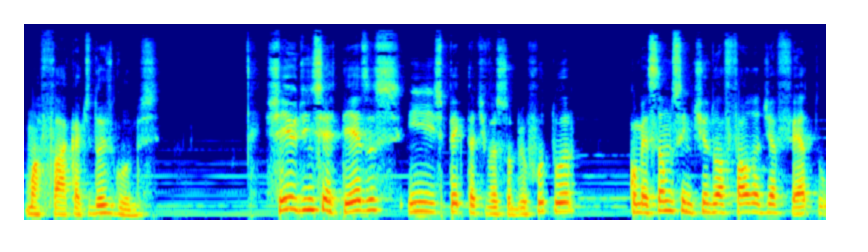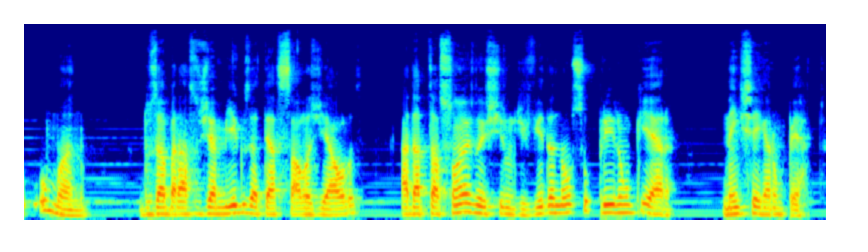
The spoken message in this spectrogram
uma faca de dois gumes. Cheio de incertezas e expectativas sobre o futuro, começamos sentindo a falta de afeto humano. Dos abraços de amigos até as salas de aulas, adaptações no estilo de vida não supriram o que era, nem chegaram perto.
